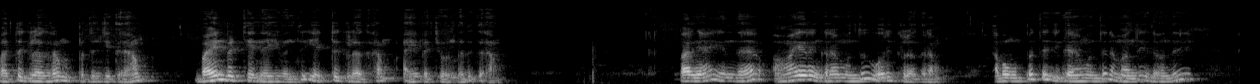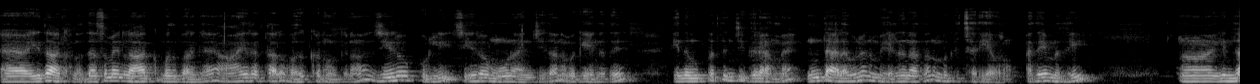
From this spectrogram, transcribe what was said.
பத்து கிலோகிராம் முப்பத்தஞ்சு கிராம். பயன்படுத்திய நெய் வந்து எட்டு கிலோகிராம் ஐம்பத்தி ஒன்பது கிராம். பாருங்கள் இந்த ஆயிரம் கிராம் வந்து ஒரு கிலோ கிராம் அப்போ முப்பத்தஞ்சு கிராம் வந்து நம்ம வந்து இதை வந்து அஹ், இதாக்கணும். தசமையில் ஆக்கும்போது பாருங்கள் ஆயிரத்தால் வகுக்கணும் ஓகேனா ஜீரோ புள்ளி ஜீரோ மூணு அஞ்சு தான் நமக்கு என்னது? இந்த முப்பத்தஞ்சு கிராமை இந்த அளவில் நம்ம எழுதினா தான் நமக்கு சரியாக வரும். அதே மாதிரி இந்த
